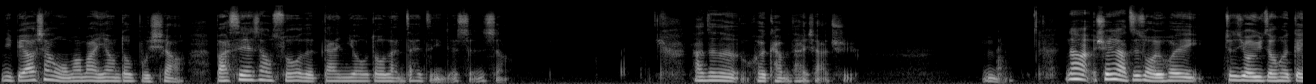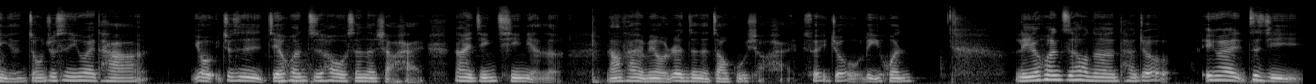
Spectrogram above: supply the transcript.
你不要像我妈妈一样都不笑，把世界上所有的担忧都揽在自己的身上。他真的会看不太下去。嗯，那轩雅之所以会就是忧郁症会更严重，就是因为他有就是结婚之后生了小孩，那已经七年了，然后他也没有认真的照顾小孩，所以就离婚。离了婚之后呢，他就。因为自己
